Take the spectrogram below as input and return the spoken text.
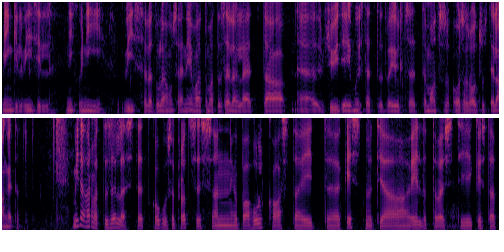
mingil viisil niikuinii viis selle tulemuseni, vaatamata sellele, et ta äh, süüdi ei mõistetud või üldse, tema osas otsust ei langetatud mida arvata sellest, et kogu see protsess on juba hulk aastaid äh, kestnud ja eeldatavasti kestab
